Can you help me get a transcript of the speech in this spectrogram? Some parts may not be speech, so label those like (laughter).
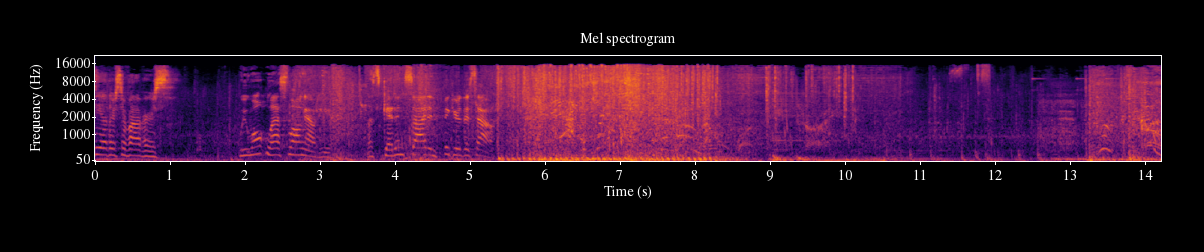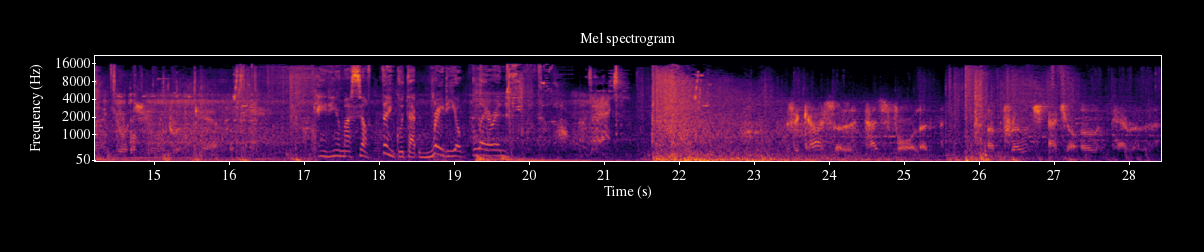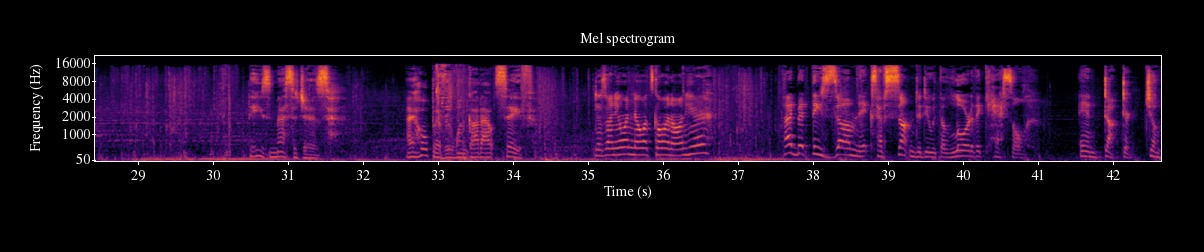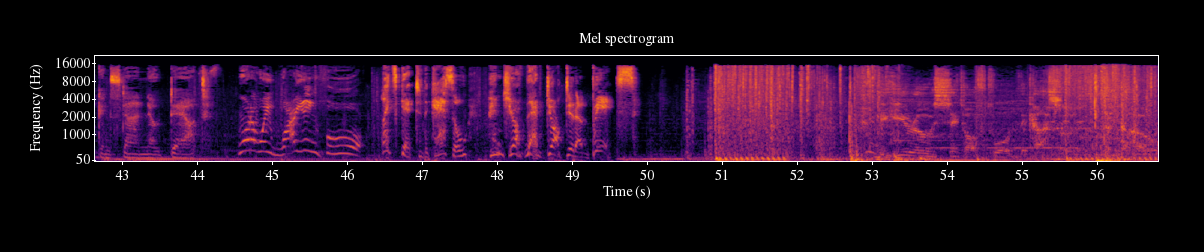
See other survivors. We won't last long out here. Let's get inside and figure this out. Can't hear myself think with that radio blaring. The castle has fallen. Approach at your own. These messages. I hope everyone got out safe. Does anyone know what's going on here? I'd bet these Zomnics have something to do with the Lord of the Castle. And Dr. Junkenstein, no doubt. What are we waiting for? Let's get to the castle and chop that doctor to bits! The heroes set off toward the castle.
